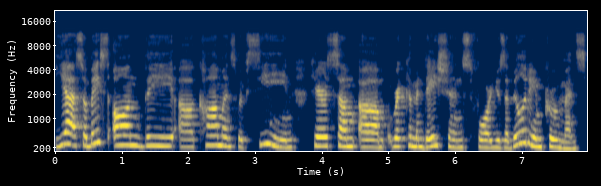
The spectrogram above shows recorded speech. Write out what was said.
yeah, so based on the uh, comments we've seen, here's some um, recommendations for usability improvements.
